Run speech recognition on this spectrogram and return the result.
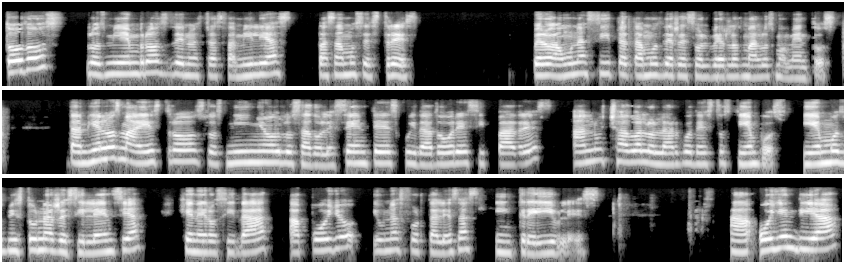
Todos los miembros de nuestras familias pasamos estrés, pero aún así tratamos de resolver los malos momentos. También los maestros, los niños, los adolescentes, cuidadores y padres han luchado a lo largo de estos tiempos y hemos visto una resiliencia, generosidad, apoyo y unas fortalezas increíbles. Ah, hoy en día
